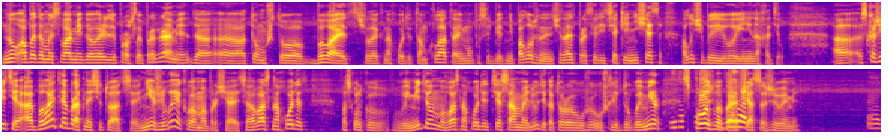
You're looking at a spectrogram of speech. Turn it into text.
Ну, об этом мы с вами говорили в прошлой программе, да, э, о том, что бывает, человек находит там клад, а ему по судьбе не положено, и начинает происходить всякие несчастья, а лучше бы его и не находил. А, скажите, а бывает ли обратная ситуация? Не живые к вам обращаются, а вас находят, поскольку вы медиум, вас находят те самые люди, которые уже ушли в другой мир, ну, с просьбой бывает. пообщаться с живыми? Э,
